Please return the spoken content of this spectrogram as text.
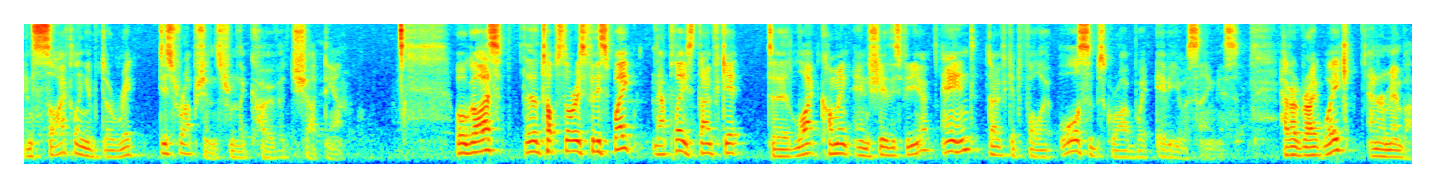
and cycling of direct disruptions from the COVID shutdown. Well, guys, they're the top stories for this week. Now, please don't forget to like, comment, and share this video. And don't forget to follow or subscribe wherever you are seeing this. Have a great week. And remember,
